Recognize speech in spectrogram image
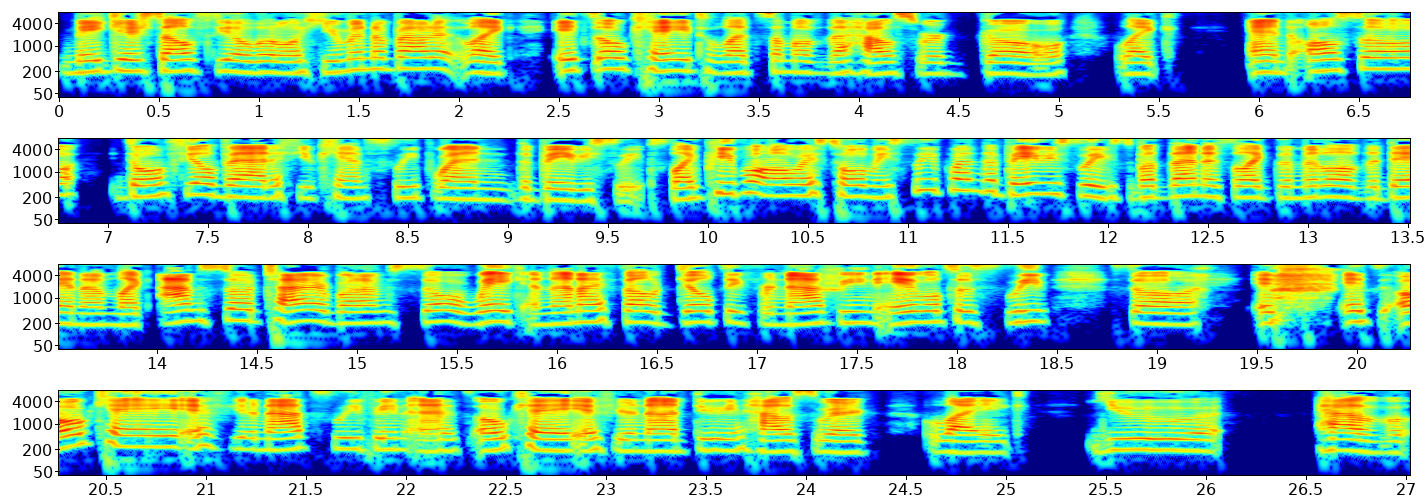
make yourself feel a little human about it. Like, it's okay to let some of the housework go. Like, and also, don't feel bad if you can't sleep when the baby sleeps. Like people always told me, sleep when the baby sleeps. But then it's like the middle of the day and I'm like, I'm so tired, but I'm so awake. And then I felt guilty for not being able to sleep. So it's, it's okay if you're not sleeping and it's okay if you're not doing housework. Like you have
